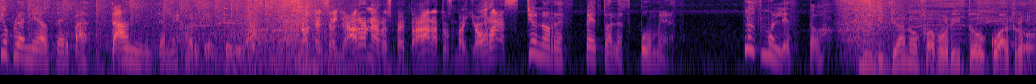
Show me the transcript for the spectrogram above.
Yo planeo ser bastante mejor que tú. ¿No te enseñaron a respetar a tus mayores? Yo no respeto a los boomers. Los molesto. Mi villano favorito 4,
